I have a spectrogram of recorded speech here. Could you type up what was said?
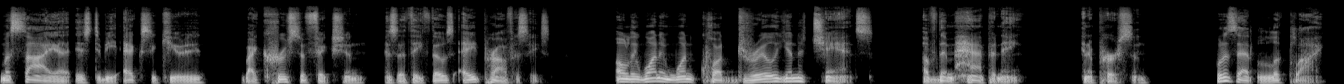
Messiah is to be executed by crucifixion as a thief. Those eight prophecies, only one in one quadrillion chance of them happening in a person. What does that look like?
